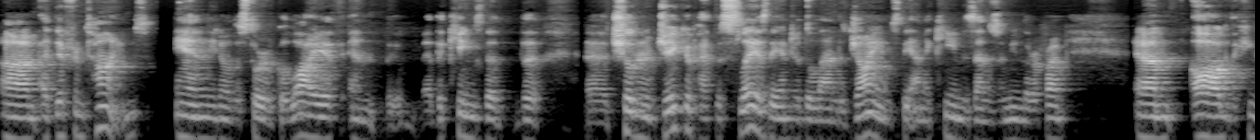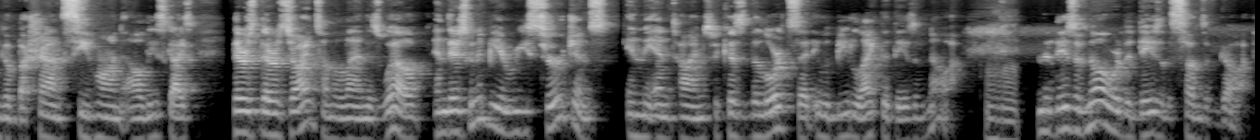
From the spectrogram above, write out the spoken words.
um, at different times. And you know the story of Goliath and the, the kings that the uh, children of Jacob had to slay as they entered the land of giants, the Anakim, the Zamzummim, the Raphaim, um, Og, the king of Bashan, Sihon, all these guys. There's there's giants on the land as well, and there's going to be a resurgence in the end times because the Lord said it would be like the days of Noah. Mhm. And the days of Noah were the days of the sons of God.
